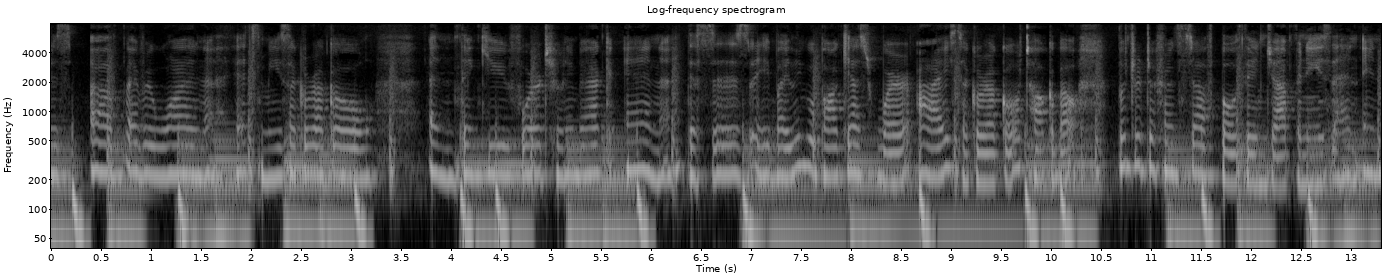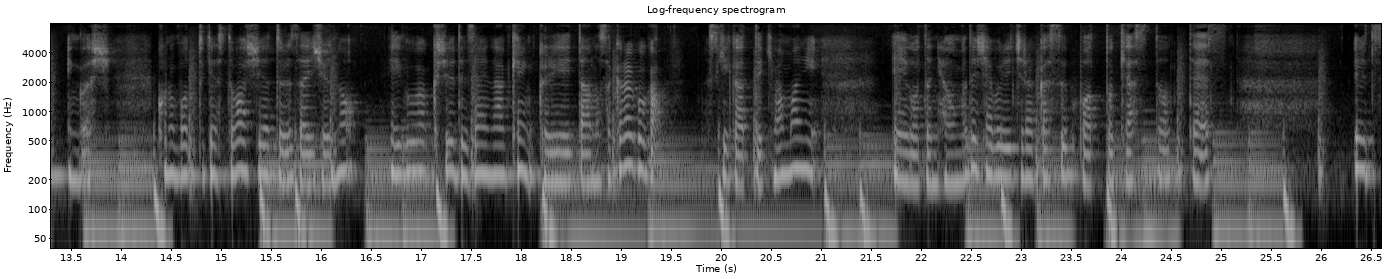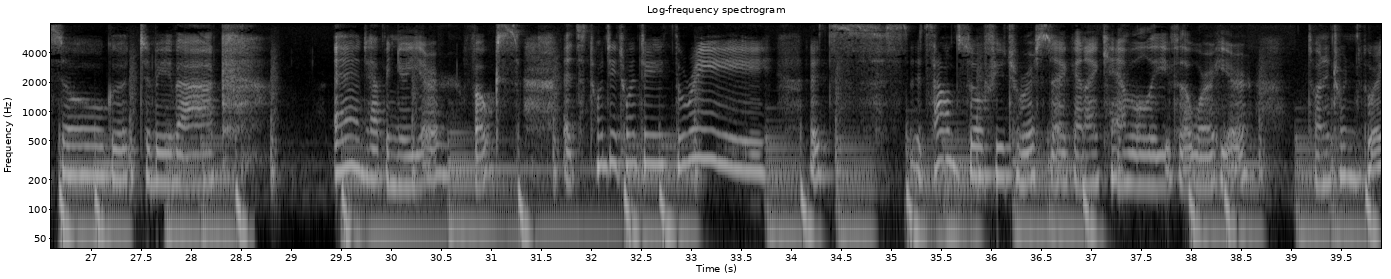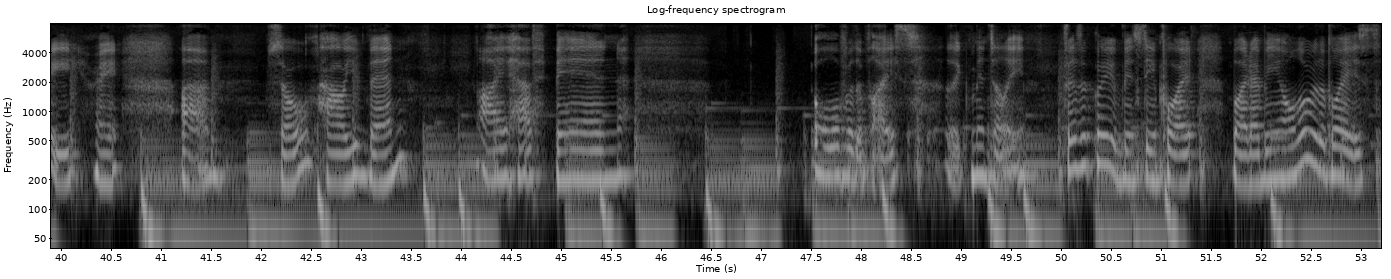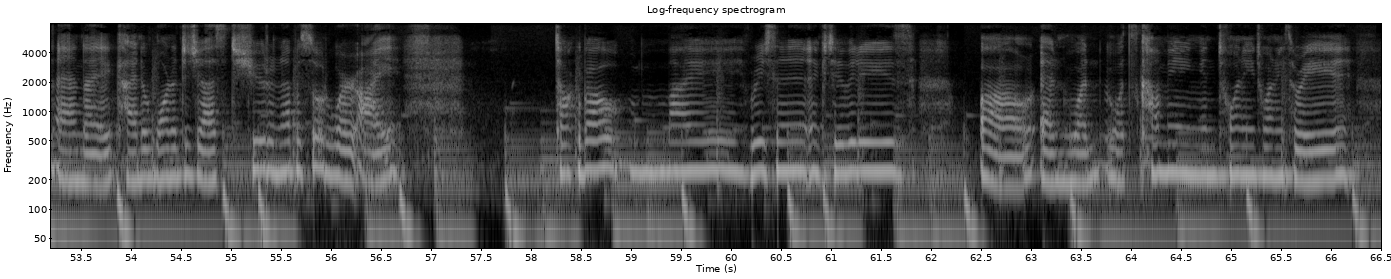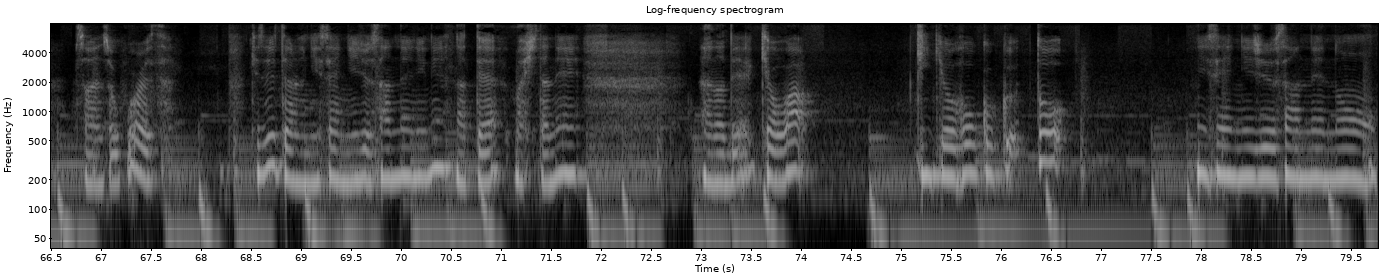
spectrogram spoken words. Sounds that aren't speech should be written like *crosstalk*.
What is up, everyone? It's me, Sakurako, and thank you for tuning back in. This is a bilingual podcast where I, Sakurako, talk about a bunch of different stuff both in Japanese and in English. このポッドキャストはシアトル在住の英語学習デザイナー兼クリエイターの桜子が好き勝手気ままに英語と日本語で喋り散らかすポッドキャストです。It's so good to be back. And Happy New Year, folks. It's 2023. It's it sounds so futuristic and I can't believe that we're here. 2023, right? Um, so how you been? I have been all over the place, like mentally. Physically, I've been staying put, but I've been all over the place, and I kind of wanted to just shoot an episode where I talk about my recent activities uh, and what what's coming in 2023 so on and so forth 気づいたら2023年に、ね、なってましたねなので今日は近況報告と2023年の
